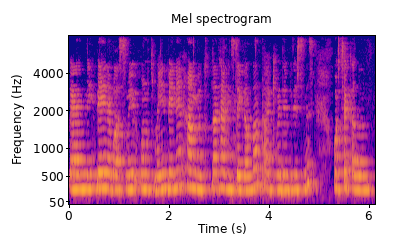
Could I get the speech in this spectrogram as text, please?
beğenmeyi, beğene basmayı unutmayın. Beni hem YouTube'dan hem Instagram'dan takip edebilirsiniz. Hoşçakalın.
